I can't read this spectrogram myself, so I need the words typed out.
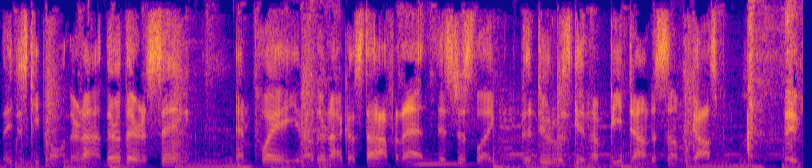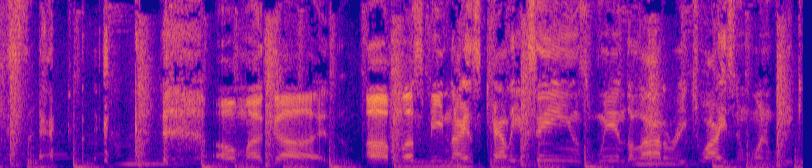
They just keep going. They're not. They're there to sing and play. You know, they're not gonna stop for that. It's just like the dude was getting a beat down to some gospel. exactly. oh my God. Uh, must be nice. Cali teens win the lottery twice in one week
